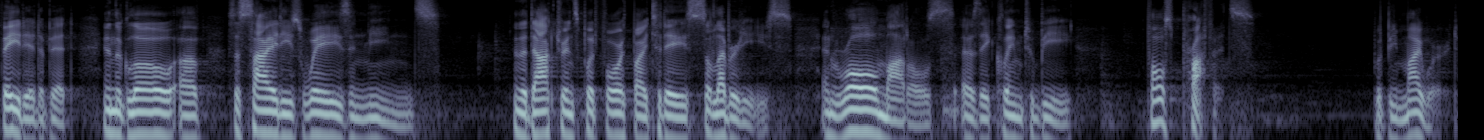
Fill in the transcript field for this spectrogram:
faded a bit in the glow of society's ways and means, in the doctrines put forth by today's celebrities and role models, as they claim to be, false prophets? Would be my word.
